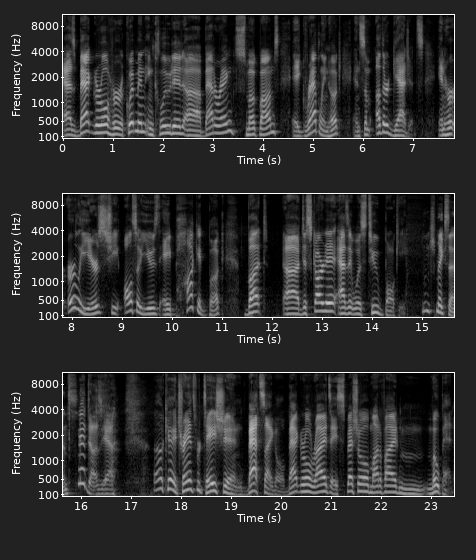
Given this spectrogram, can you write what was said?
As Batgirl, her equipment included uh, batarang, smoke bombs, a grappling hook, and some other gadgets. In her early years, she also used a pocketbook, but uh, discarded it as it was too bulky. Which makes sense. It does, yeah. Okay, transportation. Bat cycle. Batgirl rides a special modified m- moped.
